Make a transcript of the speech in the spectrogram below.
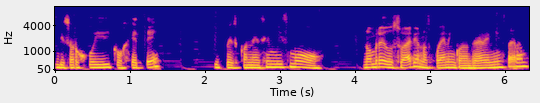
Visor Jurídico GT y pues con ese mismo nombre de usuario nos pueden encontrar en Instagram,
